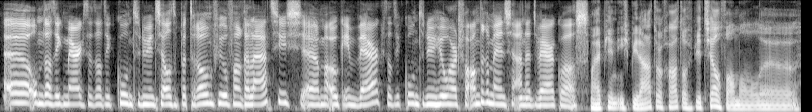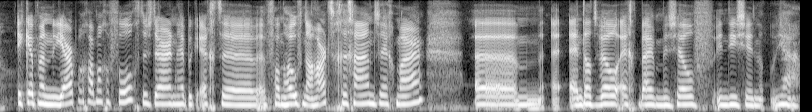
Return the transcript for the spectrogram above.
Eh, omdat ik merkte dat ik continu in hetzelfde patroon viel van relaties. eh, maar ook in werk. Dat ik continu heel hard voor andere mensen aan het werk was. Maar heb je een inspirator gehad of heb je het zelf allemaal... eh, Ik heb een jaarprogramma gevolgd. Dus daarin heb ik echt van hoofd naar hart gegaan, zeg maar. Ehm, en dat wel echt bij mezelf in die zin ja,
